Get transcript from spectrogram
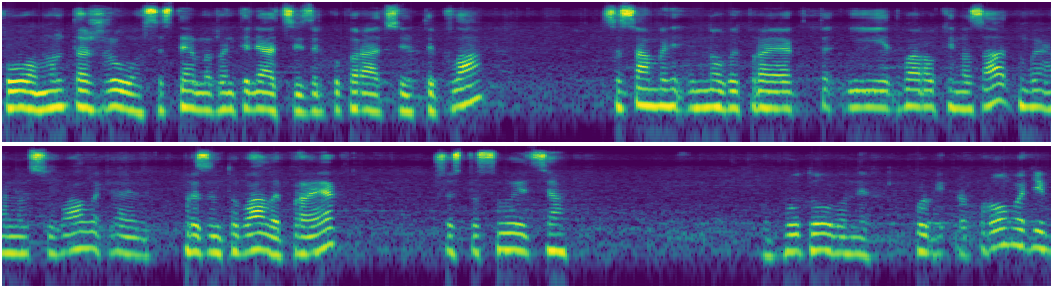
по монтажу системи вентиляції з рекуперацією тепла. Це саме новий проект. І два роки назад ми анонсували, е, презентували проект, що стосується вбудованих повітропроводів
